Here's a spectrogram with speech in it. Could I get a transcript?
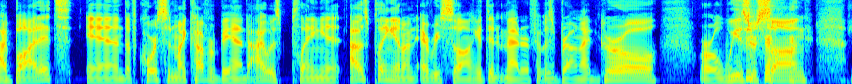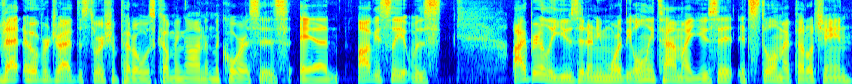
I bought it, and of course, in my cover band, I was playing it. I was playing it on every song. It didn't matter if it was "Brown Eyed Girl" or a Weezer song. that overdrive distortion pedal was coming on in the choruses, and obviously, it was I barely use it anymore. The only time I use it, it's still on my pedal chain,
